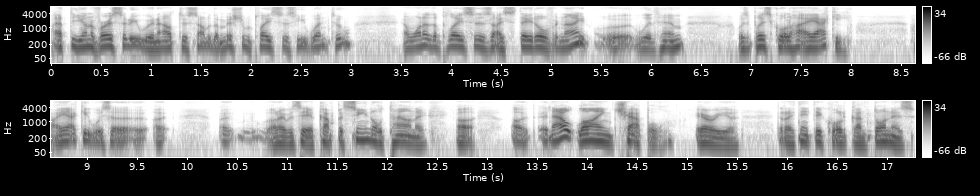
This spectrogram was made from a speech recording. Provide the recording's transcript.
at the university. We went out to some of the mission places he went to. And one of the places I stayed overnight uh, with him was a place called Jayaque. Jayaque was a, a, a, what I would say a campesino town, a, an outlying chapel area that I think they called cantones,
